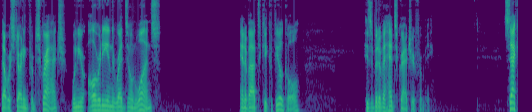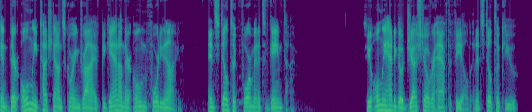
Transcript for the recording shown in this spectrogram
that we're starting from scratch when you're already in the red zone once and about to kick a field goal is a bit of a head scratcher for me. Second, their only touchdown scoring drive began on their own 49 and still took four minutes of game time. So you only had to go just over half the field, and it still took you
